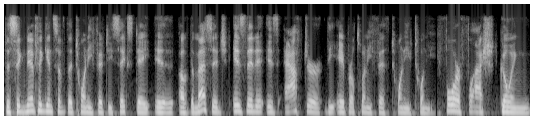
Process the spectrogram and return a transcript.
The significance of the 2056 date of the message is that it is after the April 25th, 2024 Flash going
